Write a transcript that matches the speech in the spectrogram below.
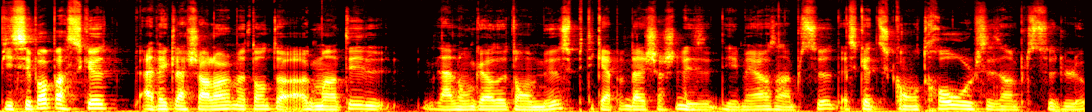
Puis c'est pas parce que avec la chaleur, mettons, tu as augmenté la longueur de ton muscle, puis tu es capable d'aller chercher des, des meilleures amplitudes. Est-ce que tu contrôles ces amplitudes-là?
